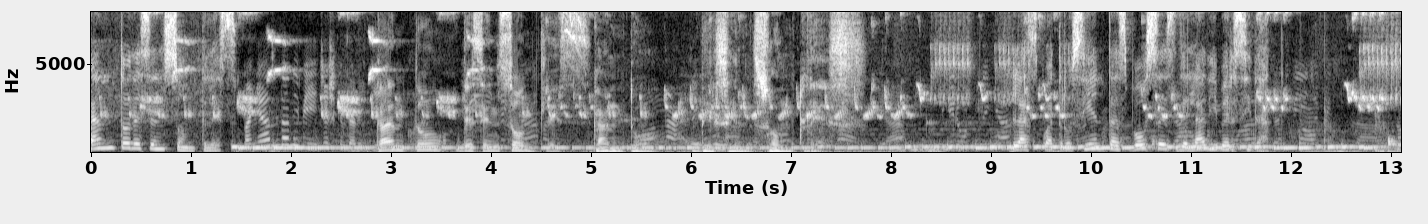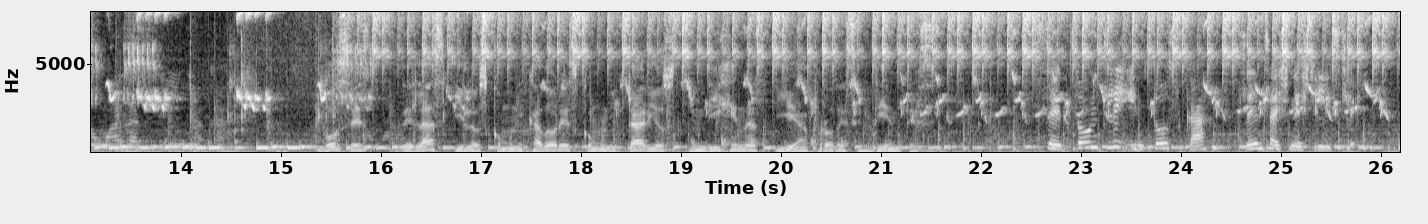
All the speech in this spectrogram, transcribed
Canto de Sensontles. Canto de Sensontles. Canto de Sensontles. Las 400 voces de la diversidad. Voces de las y los comunicadores comunitarios indígenas y afrodescendientes. Setzontli intosca sensaixnextilistle.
